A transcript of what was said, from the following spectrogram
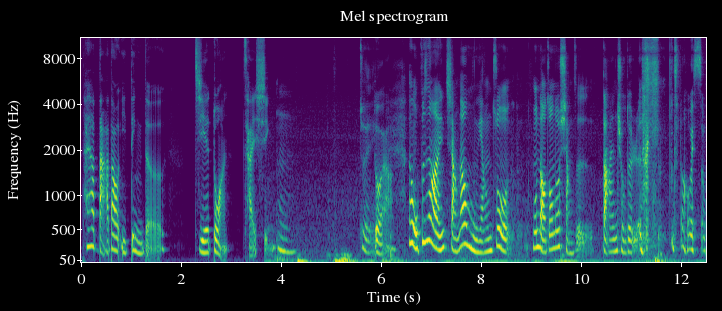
它要达到一定的阶段才行。嗯，对。对啊，那我不知道，你讲到母羊座，我脑中都想着打篮球的人，不知道为什么，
